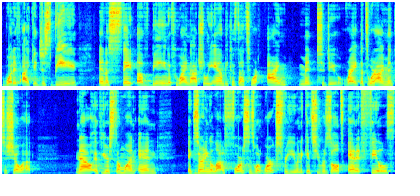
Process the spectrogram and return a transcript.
what if i could just be in a state of being of who i naturally am because that's where i'm meant to do right that's where i'm meant to show up now if you're someone and exerting a lot of force is what works for you and it gets you results and it feels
